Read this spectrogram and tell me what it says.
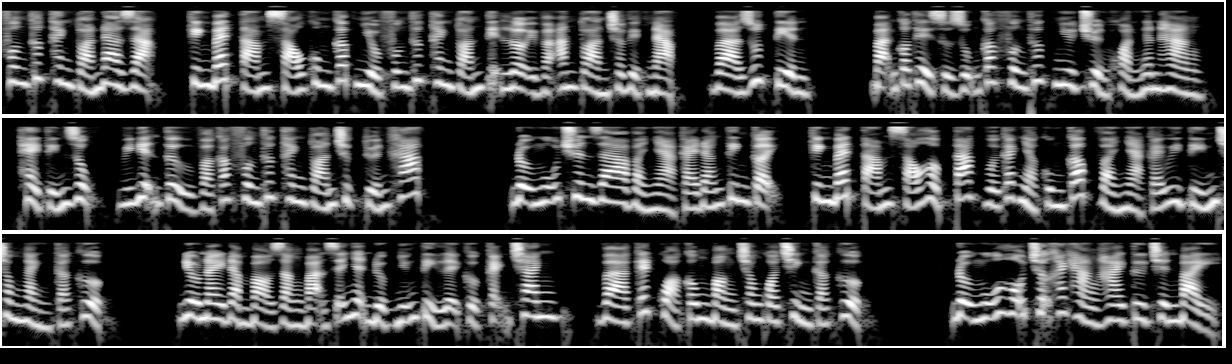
Phương thức thanh toán đa dạng, KingBet86 cung cấp nhiều phương thức thanh toán tiện lợi và an toàn cho việc nạp và rút tiền. Bạn có thể sử dụng các phương thức như chuyển khoản ngân hàng, thẻ tín dụng, ví điện tử và các phương thức thanh toán trực tuyến khác. Đội ngũ chuyên gia và nhà cái đáng tin cậy, KingBet86 hợp tác với các nhà cung cấp và nhà cái uy tín trong ngành cá cược. Điều này đảm bảo rằng bạn sẽ nhận được những tỷ lệ cược cạnh tranh và kết quả công bằng trong quá trình cá cược. Đội ngũ hỗ trợ khách hàng 24 trên 7,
